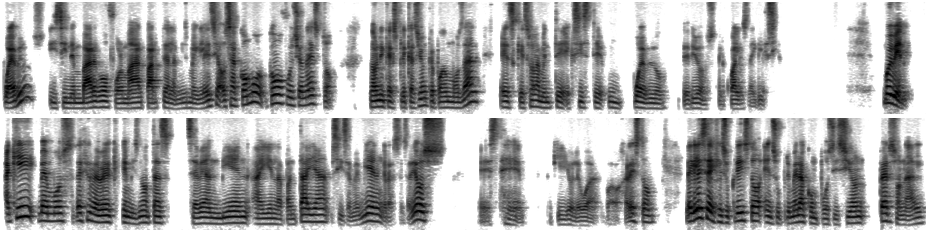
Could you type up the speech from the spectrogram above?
pueblos y sin embargo formar parte de la misma iglesia? O sea, ¿cómo, cómo funciona esto? La única explicación que podemos dar es que solamente existe un pueblo de Dios, el cual es la iglesia. Muy bien, aquí vemos, déjenme ver que mis notas se vean bien ahí en la pantalla. Si se ven bien, gracias a Dios. Este, aquí yo le voy a, a bajar esto. La iglesia de Jesucristo en su primera composición personal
